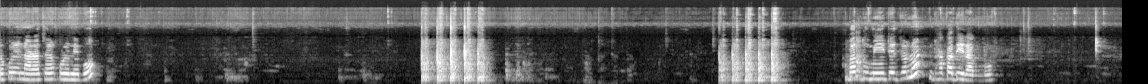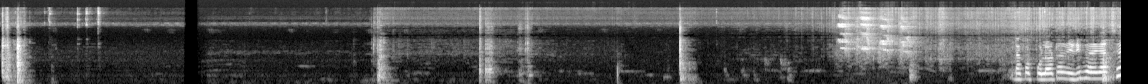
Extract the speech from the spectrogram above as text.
ভালো করে নাড়াচাড়া করে নেব। বা দু মিনিটের জন্য ঢাকা দিয়ে রাখব। দেখো পোলাওটা রেডি হয়ে গেছে।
